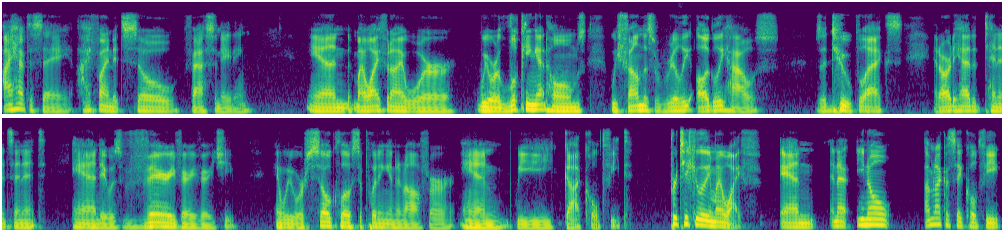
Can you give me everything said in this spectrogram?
I have to say, I find it so fascinating. And my wife and I were we were looking at homes. We found this really ugly house. It was a duplex. It already had tenants in it, and it was very, very, very cheap and we were so close to putting in an offer and we got cold feet particularly my wife and and I, you know i'm not to say cold feet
